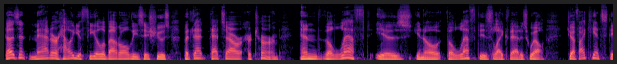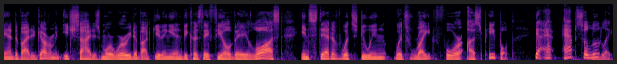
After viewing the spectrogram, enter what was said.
Doesn't matter how you feel about all these issues, but that, that's our, our term. And the left is, you know, the left is like that as well. Jeff, I can't stand divided government. Each side is more worried about giving in because they feel they lost instead of what's doing what's right for us people. Yeah, a- absolutely.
